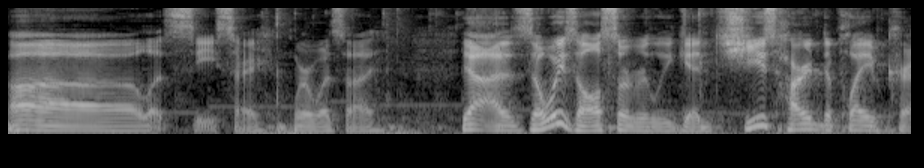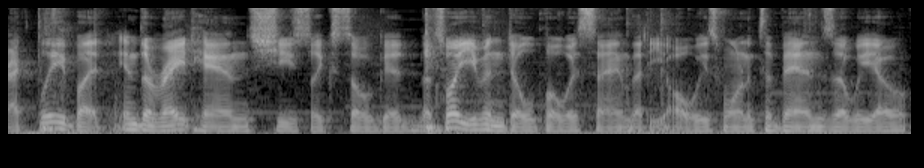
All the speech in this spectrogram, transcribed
Uh, let's see. Sorry, where was I? Yeah, Zoe's also really good. She's hard to play correctly, but in the right hands, she's like so good. That's why even Dopa was saying that he always wanted to ban Zoe out.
